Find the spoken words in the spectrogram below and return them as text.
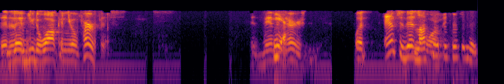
that led you to walk in your purpose. It's being yeah. a nurse. But answer this My for me.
